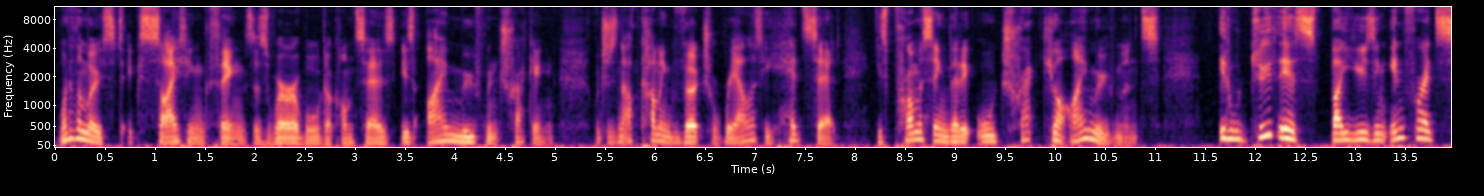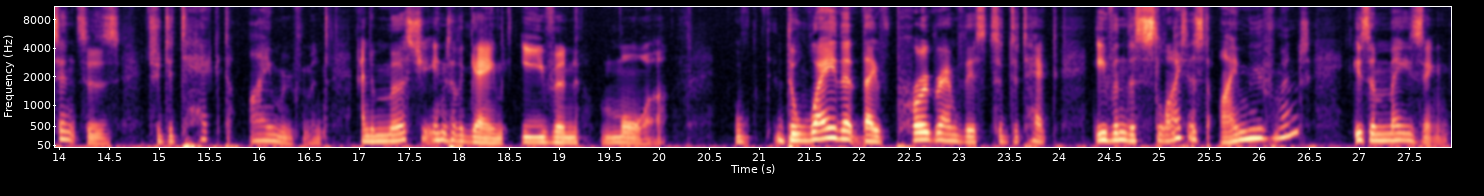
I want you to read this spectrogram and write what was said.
One of the most exciting things, as Wareable.com says, is eye movement tracking, which is an upcoming virtual reality headset, is promising that it will track your eye movements. It will do this by using infrared sensors to detect eye movement and immerse you into the game even more. The way that they've programmed this to detect even the slightest eye movement is amazing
